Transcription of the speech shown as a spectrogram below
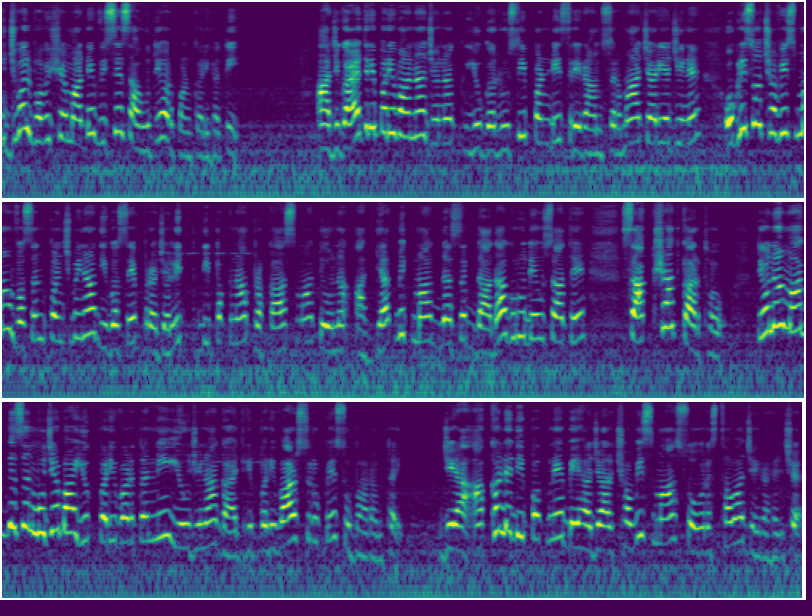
ઉજ્જવલ ભવિષ્ય માટે વિશેષ આહુતિ અર્પણ કરી હતી. આજ ગાયત્રી પરિવારના જનક યુગ ઋષિ પંડિત શ્રી રામ શર્મા આચાર્યજીને ઓગણીસો છવ્વીસમાં વસંત પંચમીના દિવસે પ્રજ્વલિત દીપકના પ્રકાશમાં તેઓના આધ્યાત્મિક માર્ગદર્શક દાદા ગુરુદેવ સાથે સાક્ષાત્કાર થયો. તેઓના માર્ગદર્શન મુજબ આ યુગ પરિવર્તનની યોજના ગાયત્રી પરિવાર સ્વરૂપે શુભારંભ થઈ, જે આ અખંડ દીપકને બે હજાર છવ્વીસમાં સો વર્ષ થવા જઈ રહેલ છે.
